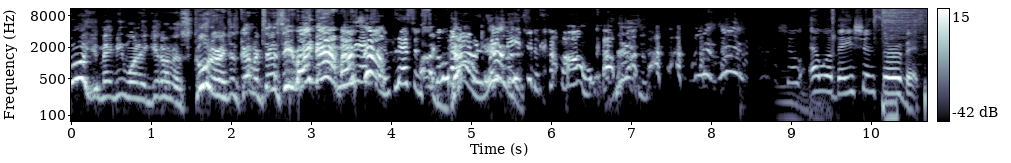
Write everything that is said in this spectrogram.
Ooh, you made me want to get on a scooter and just come to Tennessee right now, man. Listen, listen, scoot on. We need you to come on. Come on. Elevation service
